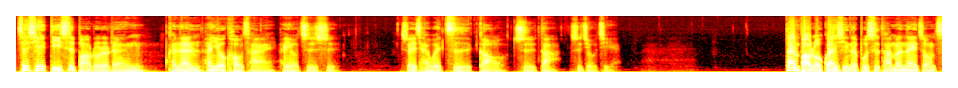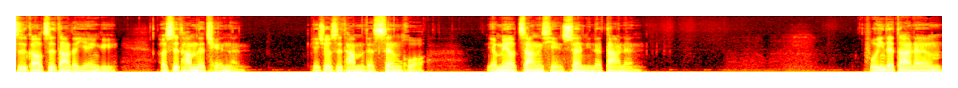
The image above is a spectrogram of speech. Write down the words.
这些敌视保罗的人，可能很有口才，很有知识。所以才会自高自大。十九节，但保罗关心的不是他们那种自高自大的言语，而是他们的全能，也就是他们的生活有没有彰显圣灵的大能。福音的大能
